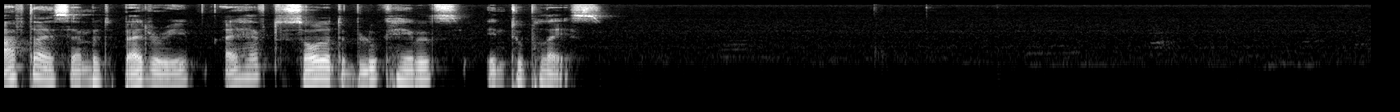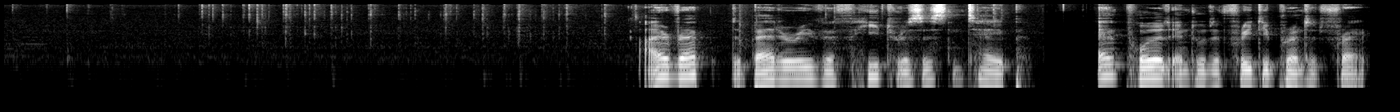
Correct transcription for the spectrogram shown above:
After I assemble the battery, I have to solder the blue cables into place. I wrap the battery with heat resistant tape and put it into the 3D printed frame.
